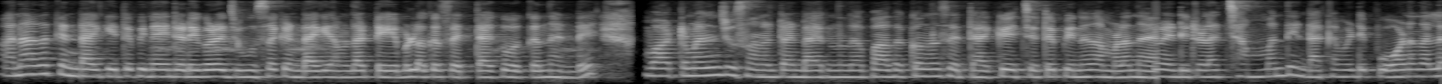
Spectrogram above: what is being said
അങ്ങനെ അതൊക്കെ ഉണ്ടാക്കിയിട്ട് പിന്നെ അതിന്റെ ഇടയിൽ കൂടെ ജ്യൂസൊക്കെ ഉണ്ടാക്കി നമ്മൾ ആ ടേബിളൊക്കെ സെറ്റാക്കി വെക്കുന്നുണ്ട്. വാട്ടർമെലൻ ജ്യൂസാണ് കേട്ടോ ഉണ്ടായിരുന്നത്. അപ്പോൾ അതൊക്കെ ഒന്ന് സെറ്റാക്കി വെച്ചിട്ട് പിന്നെ നമ്മൾ നേരെ വേണ്ടിയിട്ടുള്ള ചമ്മന്തി ഉണ്ടാക്കാൻ വേണ്ടി പോകണം നല്ല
